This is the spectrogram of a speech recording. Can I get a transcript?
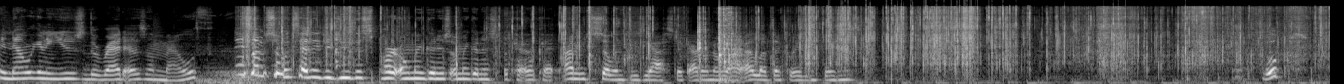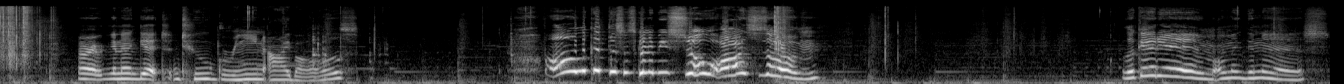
And now we're gonna use the red as a mouth. Yes, I'm so excited to do this part. Oh my goodness, oh my goodness. Okay, okay. I'm so enthusiastic. I don't know why. I love decorating things. Whoops. Alright, we're gonna get two green eyeballs. Oh, look at this. It's gonna be so awesome. Look at him. Oh my goodness.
